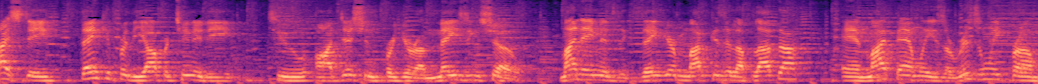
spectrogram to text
Hi, Steve. Thank you for the opportunity to audition for your amazing show. My name is Xavier Marquez de la Plata, and my family is originally from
